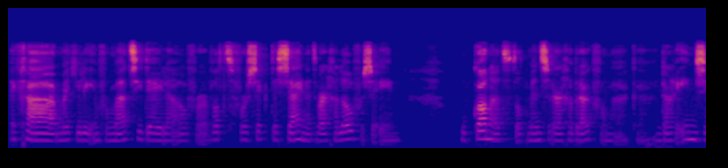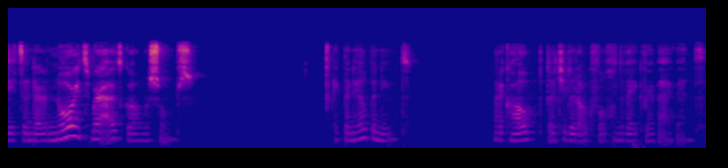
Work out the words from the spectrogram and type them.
Ik ga met jullie informatie delen over wat voor sectes zijn het, waar geloven ze in. Hoe kan het dat mensen daar gebruik van maken en daarin zitten en daar nooit meer uitkomen soms? Ik ben heel benieuwd. Maar ik hoop dat je er ook volgende week weer bij bent.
